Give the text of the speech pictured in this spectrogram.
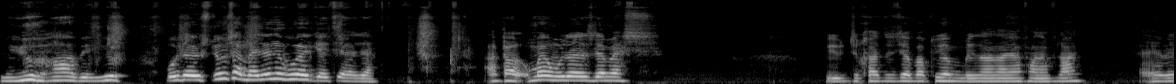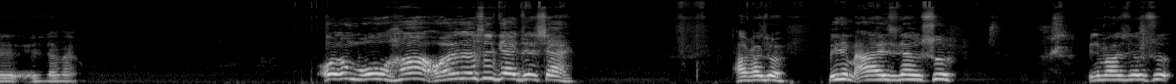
yuh abi yuh. Burada istiyorsan merdiveni buraya getireceğim. Aga umarım burada izlemez. Bir dikkatlice bakıyorum binalara falan filan. Ee, bir izleme. Oğlum oha oraya nasıl geldin sen? Dur. Benim ağzımdan su. Benim ağzımdan su.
